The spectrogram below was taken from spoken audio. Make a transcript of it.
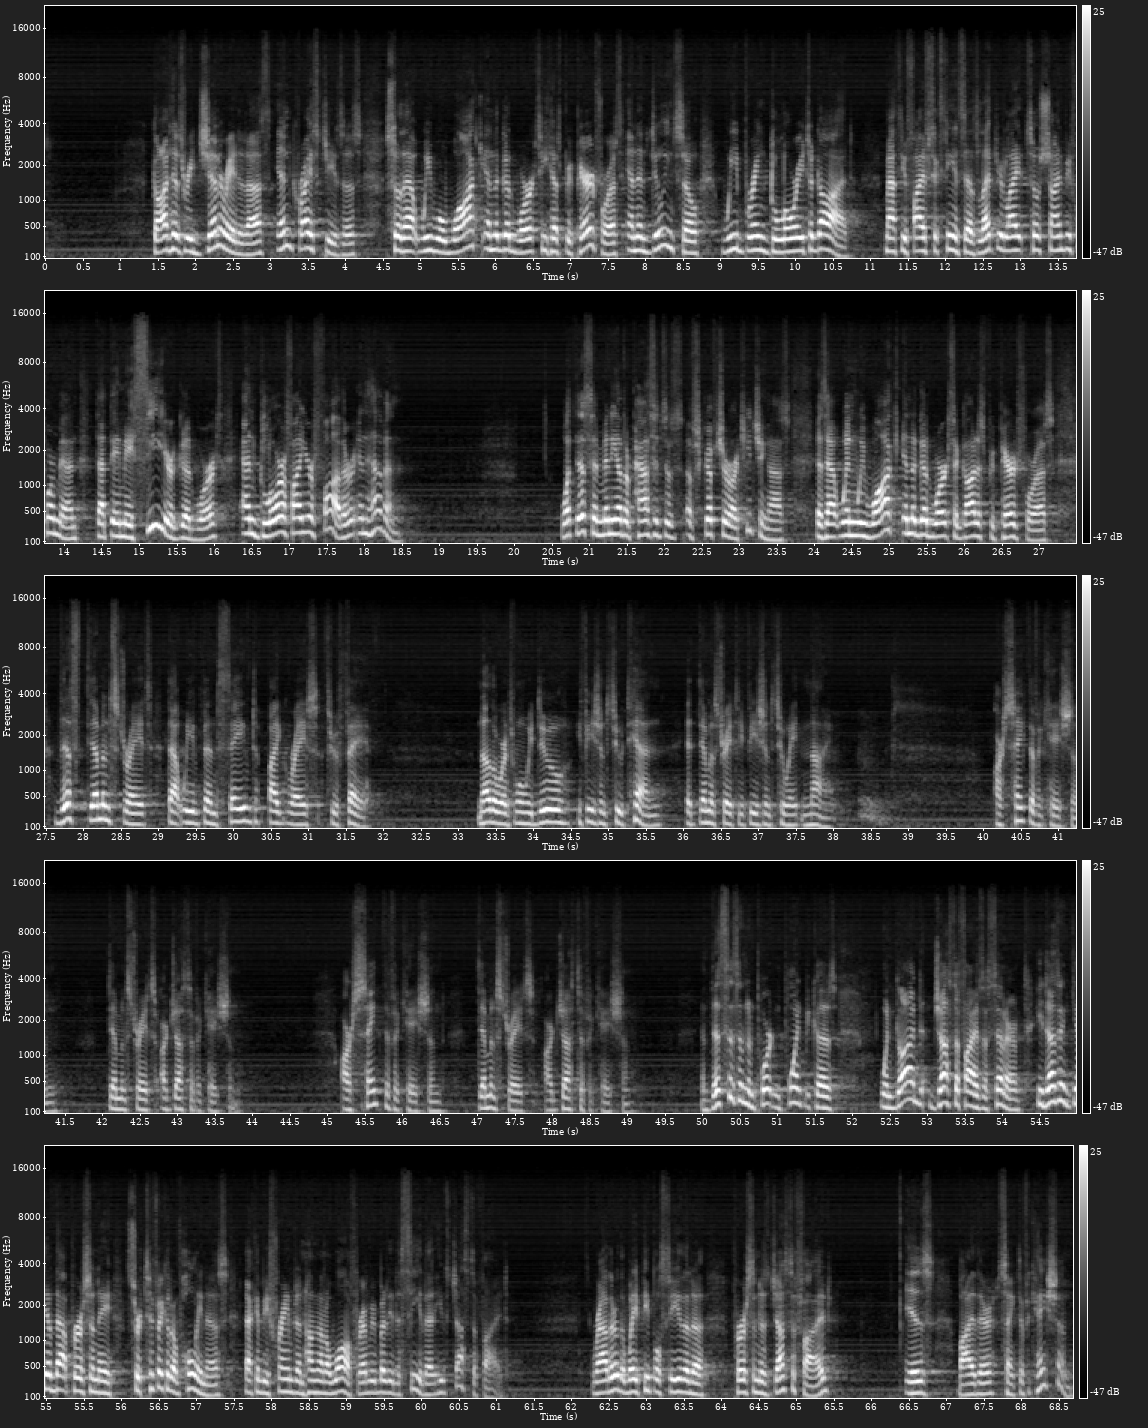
God has regenerated us in Christ Jesus so that we will walk in the good works he has prepared for us, and in doing so, we bring glory to God. Matthew 5:16 says, "Let your light so shine before men that they may see your good works and glorify your Father in heaven." What this and many other passages of scripture are teaching us is that when we walk in the good works that God has prepared for us, this demonstrates that we've been saved by grace through faith. In other words, when we do Ephesians 2:10, it demonstrates Ephesians 2:8 and 9. Our sanctification demonstrates our justification. Our sanctification demonstrates our justification. And this is an important point because when God justifies a sinner, he doesn't give that person a certificate of holiness that can be framed and hung on a wall for everybody to see that he's justified. Rather, the way people see that a person is justified is by their sanctification.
